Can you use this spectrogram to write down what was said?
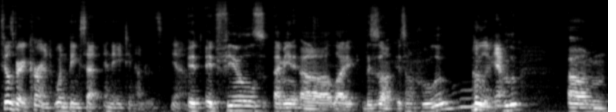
feels very current when being set in the 1800s. You know. It it feels. I mean, uh, like this is on. It's on Hulu. Hulu, yeah. Hulu. Um.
